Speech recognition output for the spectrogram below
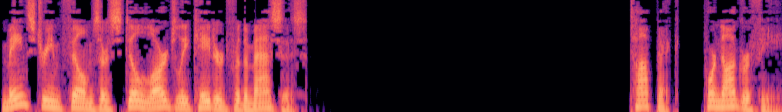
Mainstream films are still largely catered for the masses. Topic: Pornography.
